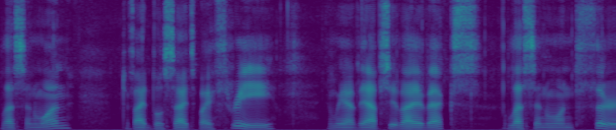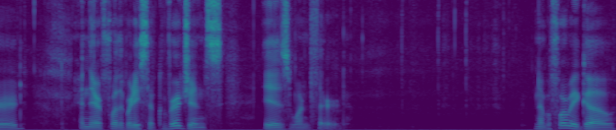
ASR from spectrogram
less than 1, divide both sides by 3, and we have the absolute value of x less than 1 third, and therefore the radius of convergence is 1 third. Now before we go,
